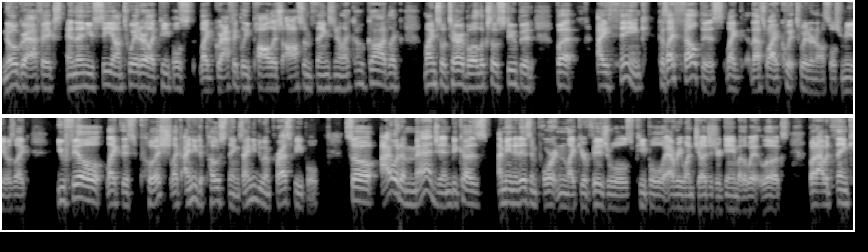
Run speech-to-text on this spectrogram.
no graphics and then you see on twitter like people's like graphically polished awesome things and you're like oh god like mine's so terrible it looks so stupid. But i think because i felt this like that's why i quit twitter and all social media it was like you feel like this push like i need to post things i need to impress people so I would imagine because I mean it is important, like your visuals, people, everyone judges your game by the way it looks. But I would think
